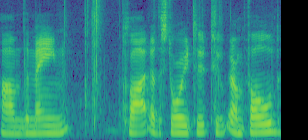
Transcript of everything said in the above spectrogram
um, the main plot of the story to, to unfold.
